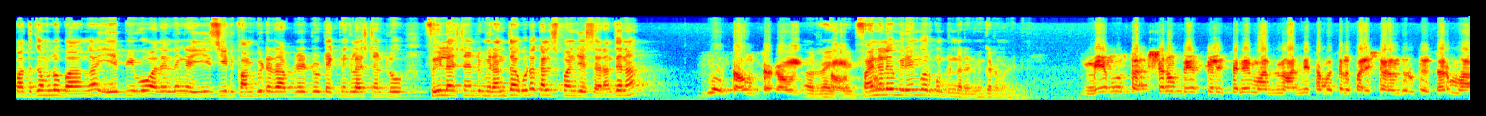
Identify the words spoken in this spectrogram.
పథకంలో భాగంగా ఏపీఓ అదేవిధంగా ఈ సీట్ కంప్యూటర్ ఆపరేటర్ టెక్నికల్ అసిస్టెంట్లు ఫీల్డ్ అసిస్టెంట్లు మీరంతా కూడా కలిసి పనిచేశారు అంతేనా? అవును సార్ అవును. రైట్. రైట్ ఫైనల్గా మీరు ఏం కోరుకుంటున్నారండి వెంకటరమణరెడ్డి? మేము తక్షణం పేసుకెళ్ళిస్తేనే మన అన్ని సమస్యల పరిష్కారం దొరుకుతుంది సార్. మా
